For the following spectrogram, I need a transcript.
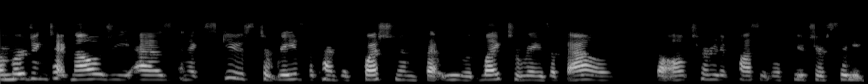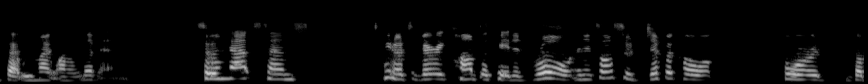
emerging technology as an excuse to raise the kinds of questions that we would like to raise about the alternative possible future cities that we might want to live in. So in that sense, you know, it's a very complicated role and it's also difficult for the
